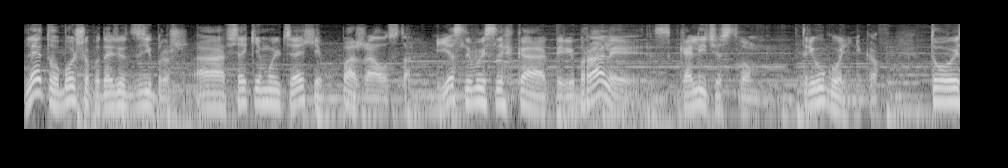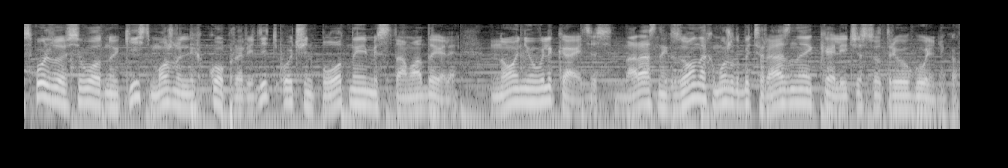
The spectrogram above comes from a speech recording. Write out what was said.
Для этого больше подойдет ZBrush, а всякие мультяхи, пожалуйста. Если вы слегка перебрали с количеством треугольников, то используя всего одну кисть, можно легко проредить очень плотные места модели. Но не увлекайтесь, на разных зонах может быть разное количество треугольников.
